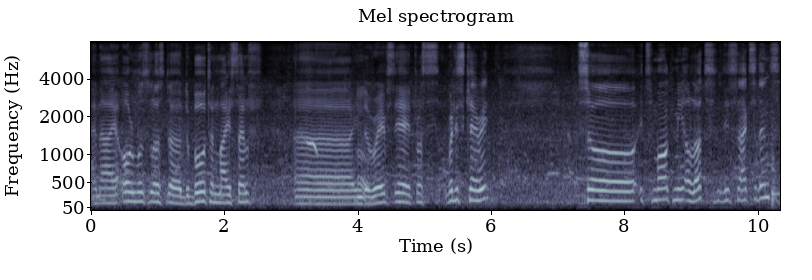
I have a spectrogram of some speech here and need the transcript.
and I almost lost the, the boat and myself uh, in the Oh. waves. Yeah, it was really scary. So it's marked me a lot this accident,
